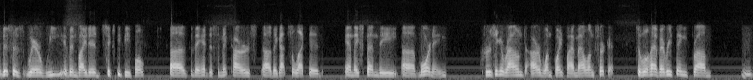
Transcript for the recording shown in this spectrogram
this is where we have invited 60 people. Uh, they had to submit cars. Uh, they got selected, and they spend the uh, morning cruising around our 1.5 mile long circuit. So we'll have everything from you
